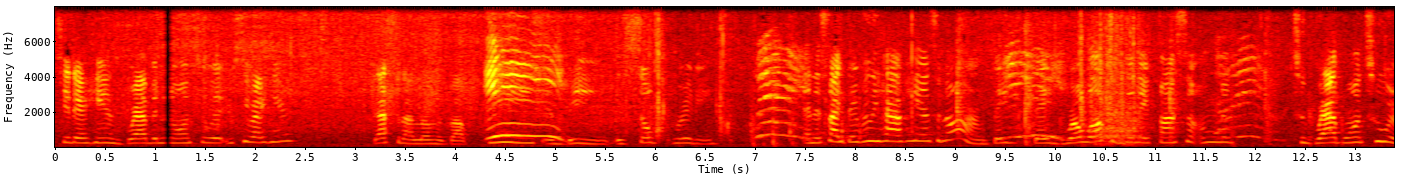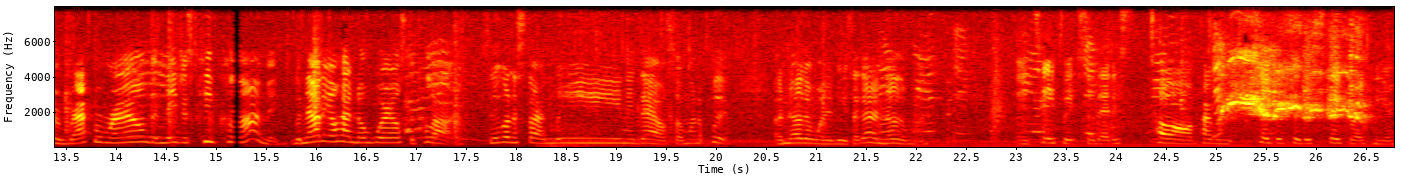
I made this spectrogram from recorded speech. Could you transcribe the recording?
See their hands grabbing onto it. You see right here? That's what I love about peas and beans. It's so pretty. And it's like they really have hands and arms. They they grow up and then they find something to, to grab onto and wrap around and they just keep climbing. But now they don't have nowhere else to climb. So they're gonna start leaning down. So I'm gonna put another one of these. I got another one. And tape it so that it's tall. Probably tape it to this stake right here.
